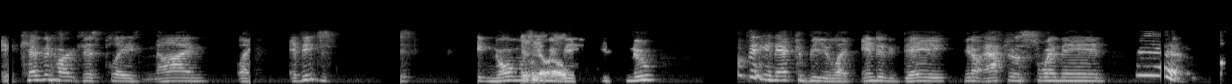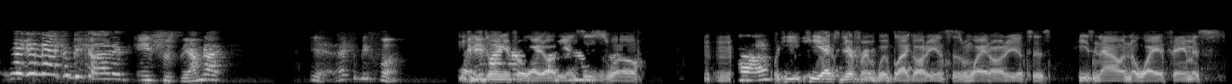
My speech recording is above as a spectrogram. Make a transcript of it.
if Kevin Hart just plays non, like, if he just just normal human being, Snoop, I'm thinking that could be like end of the day, you know, after the swimming. Yeah, I'm that could be kind of interesting. I'm not. Yeah, that could be fun. Yeah, he's doing it for white audiences as well. Uh-huh. He he acts different with black audiences and white audiences. He's now in the white famous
